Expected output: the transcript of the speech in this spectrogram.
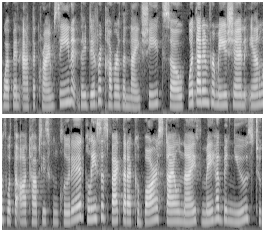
weapon weapon at the crime scene, they did recover the knife sheath. So, with that information and with what the autopsies concluded, police suspect that a Ka-Bar style knife may have been used to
